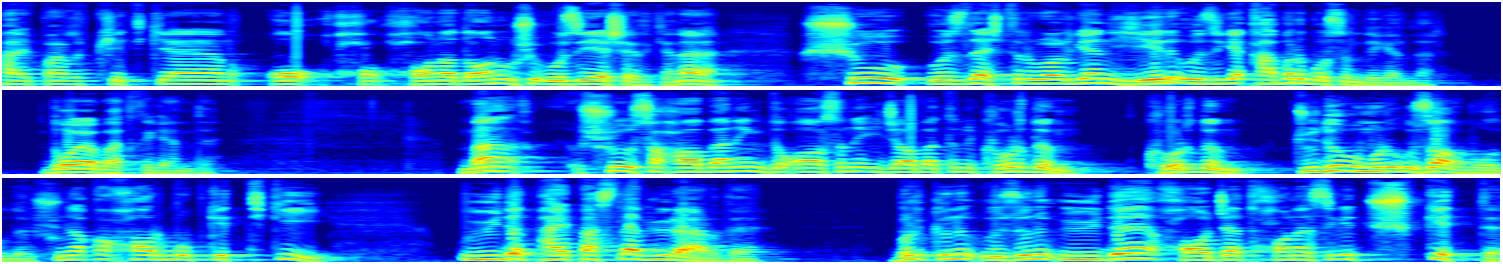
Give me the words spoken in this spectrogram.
payparib ketgan xonadoni o'sha o'zi yashar ekan ha. Shu o'zlashtirib olgan yeri o'ziga qabr bo'lsin deganlar. Duoibat qilganda. Man shu sahobaning duosini ijobatini ko'rdim ko'rdim. Juda umri uzoq bo'ldi. Shunaqa xor bo'lib ketdiki uyda paypaslab yurardi. Bir kuni o'zini uyida hojatxonasiga tushib ketdi.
